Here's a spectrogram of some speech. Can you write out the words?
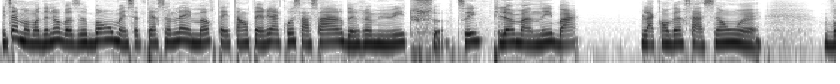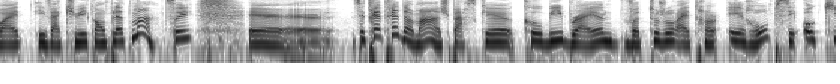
Mais tu sais, à un moment donné, on va dire, bon, ben cette personne-là est morte, elle est enterrée, à quoi ça sert de remuer tout ça, tu sais? Puis là, un moment donné, ben, la conversation euh, va être évacuée complètement, tu sais? Euh, c'est très, très dommage parce que Kobe Bryant va toujours être un héros. Puis c'est OK,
